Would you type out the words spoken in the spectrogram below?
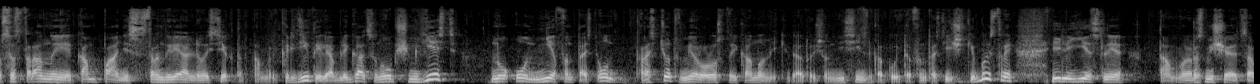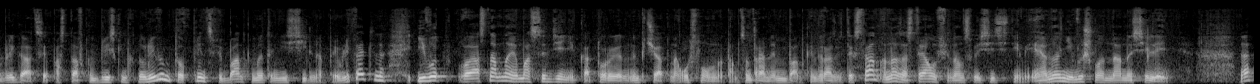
со стороны компании, со стороны реального сектора, там, кредиты или облигации, ну, в общем, есть, но он не фантастический, он растет в меру роста экономики, да, то есть он не сильно какой-то фантастически быстрый, или если там размещаются облигации по ставкам близким к нулевым, то, в принципе, банкам это не сильно привлекательно. И вот основная масса денег, которая напечатана условно там, центральными банками развитых стран, она застряла в финансовой системе, и она не вышла на население. Да?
